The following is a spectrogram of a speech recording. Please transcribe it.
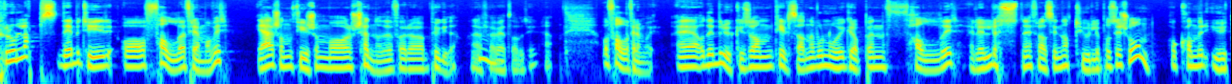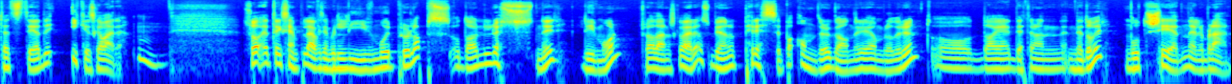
prolaps, det betyr å falle fremover. Jeg er sånn fyr som må skjønne det for å pugge det. Derfor jeg vet hva det betyr. Ja. Og falle fremover. Eh, og det brukes som tilstander hvor noe i kroppen faller eller løsner fra sin naturlige posisjon og kommer ut et sted det ikke skal være. Så Et eksempel er for eksempel livmorprolaps. og Da løsner livmoren fra der den skal være, og så begynner den å presse på andre organer i området rundt. og Da detter den nedover mot skjeden eller blæren.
